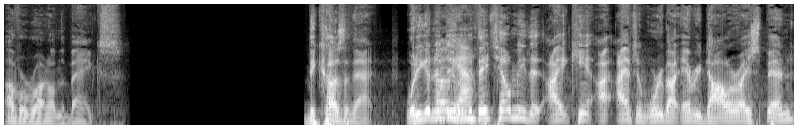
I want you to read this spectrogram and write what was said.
of a run on the banks. Because of that. What are you going to Oh, do? yeah. If they tell me that I can't, I, I have to worry about every dollar I spend,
